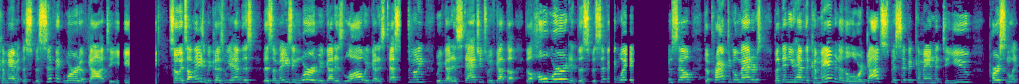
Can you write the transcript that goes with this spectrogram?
commandment, the specific word of God to you. So it's amazing because we have this, this amazing word. We've got his law, we've got his testimony, we've got his statutes, we've got the, the whole word, the specific way himself, the practical matters, but then you have the commandment of the Lord, God's specific commandment to you personally.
